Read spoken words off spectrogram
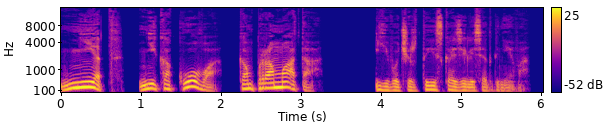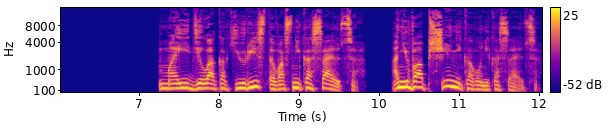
«Нет никакого компромата!» Его черты исказились от гнева. «Мои дела как юриста вас не касаются. Они вообще никого не касаются».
